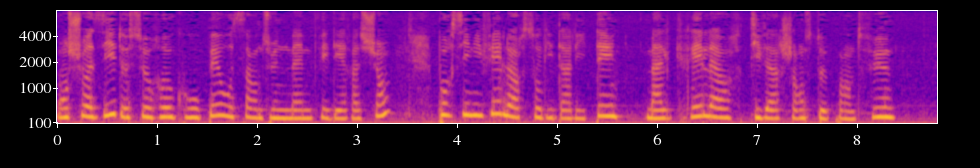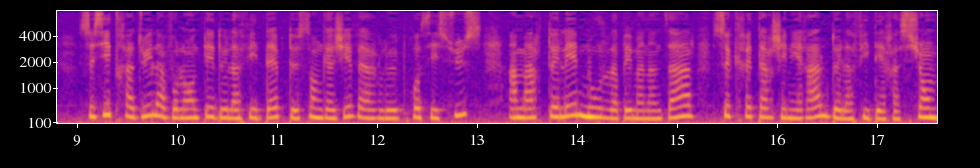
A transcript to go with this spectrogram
ont choisi de se regrouper au sein d'une même fédération pour signifier leur solidarité malgré leurs divergences de point de vue. Ceci traduit la volonté de la FEDEP de s'engager vers le processus, a martelé Nour Mananzar, secrétaire général de la fédération.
